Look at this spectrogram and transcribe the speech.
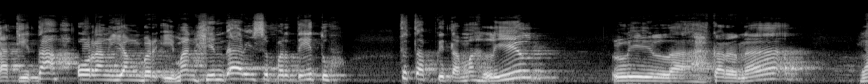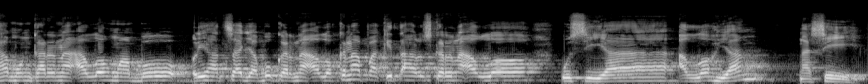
Nah kita orang yang beriman hindari seperti itu tetap kita mahlil lillah. Karena lamun karena Allah mabuk lihat saja bu karena Allah. Kenapa kita harus karena Allah? Usia Allah yang ngasih.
